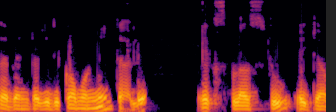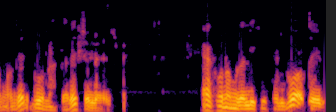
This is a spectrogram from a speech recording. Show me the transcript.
সেভেনটা যদি কমন নিই, তাহলে এক্স প্লাস টু এইটা আমাদের গুণ আকারে চলে আসবে। এখন আমরা লিখে ফেলব অতএব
